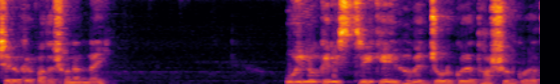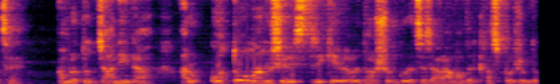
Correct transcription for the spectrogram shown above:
সে লোকের কথা শোনেন নাই। ওই লোকের স্ত্রীকে এইভাবে জোর করে ধর্ষণ করেছে। আমরা তো জানি না আরও কত মানুষের স্ত্রীকে এভাবে ধর্ষণ করেছে যারা আমাদের কাছ পর্যন্ত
